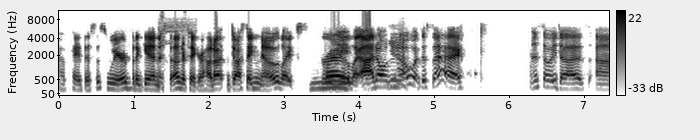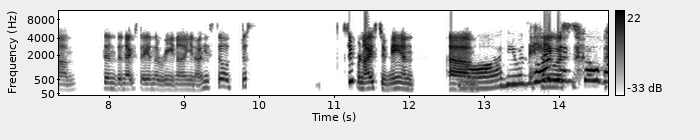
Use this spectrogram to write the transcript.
okay, this is weird. But again, it's the Undertaker. How do I, do I say no? Like, screw Right. you. Like, I don't Yeah. know what to say. And so he does. Um, then the next day in the arena, you know, he's still just super nice to me. And um, Aw, he was he was- so he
